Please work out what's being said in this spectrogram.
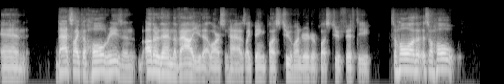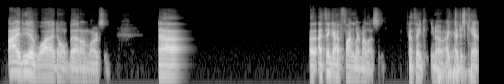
and that's like the whole reason, other than the value that Larson has, like being plus 200 or plus 250. It's a whole other. It's a whole idea of why I don't bet on Larson. Uh, I think I have finally learned my lesson. I think you know I, I just can't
